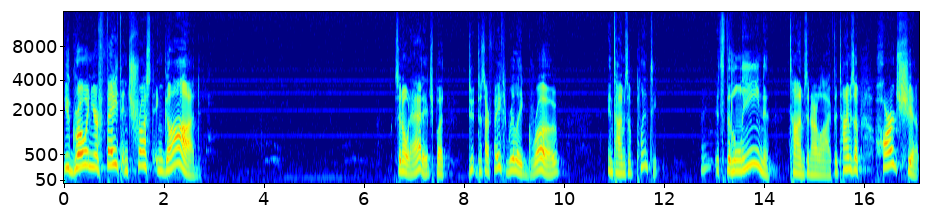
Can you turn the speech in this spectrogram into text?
you grow in your faith and trust in God. It's an old adage, but do, does our faith really grow in times of plenty? Right? It's the lean times in our life, the times of hardship,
